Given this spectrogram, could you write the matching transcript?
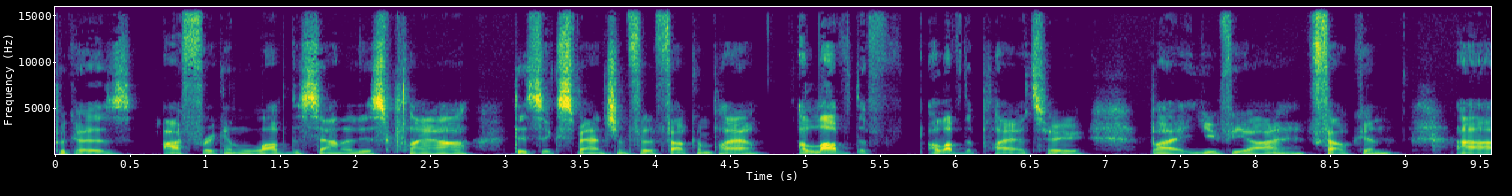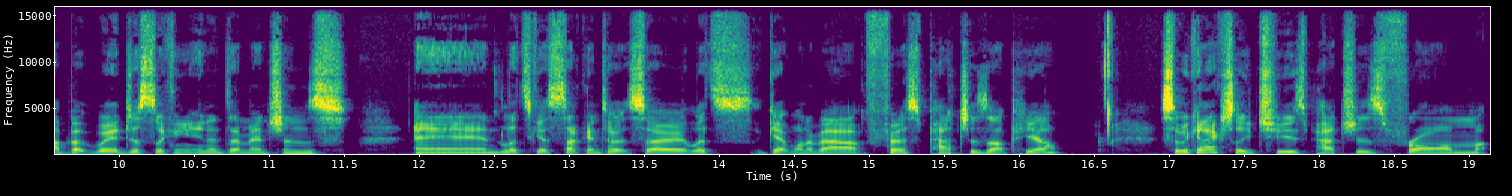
because I freaking love the sound of this player, this expansion for the Falcon player. I love the I love the player too by UVI Falcon. Uh, but we're just looking at inner dimensions and let's get stuck into it. So let's get one of our first patches up here. So we can actually choose patches from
